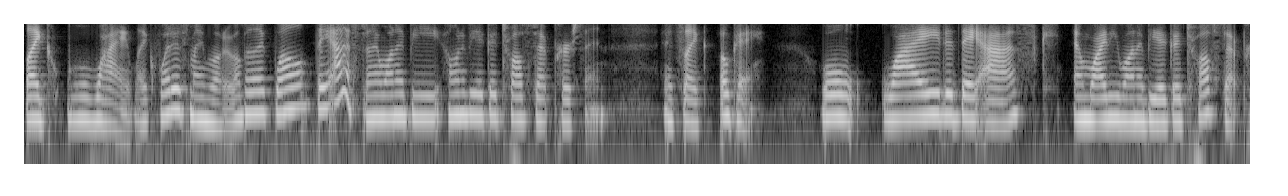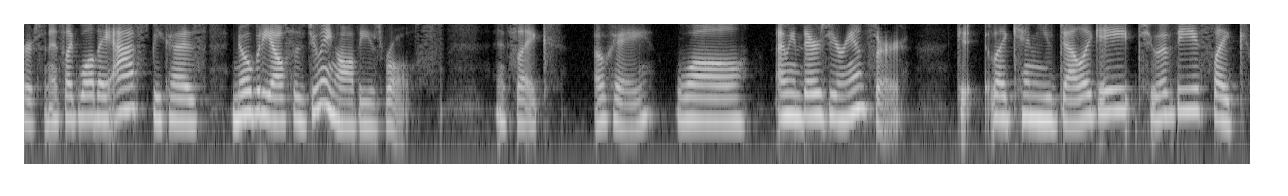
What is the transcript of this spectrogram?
like well, why like what is my motive i'll be like well they asked and i want to be i want to be a good 12 step person and it's like okay well why did they ask and why do you want to be a good 12 step person it's like well they asked because nobody else is doing all these roles it's like okay well i mean there's your answer like can you delegate two of these like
